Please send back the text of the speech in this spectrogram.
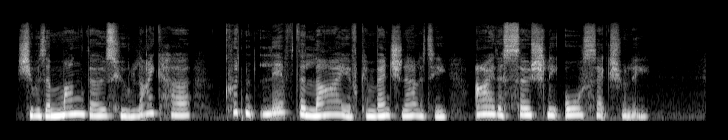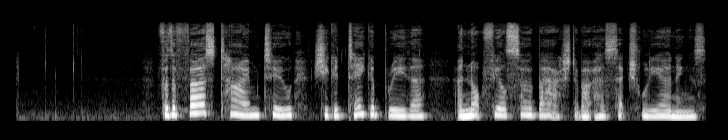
she was among those who, like her, couldn't live the lie of conventionality either socially or sexually. For the first time, too, she could take a breather and not feel so abashed about her sexual yearnings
